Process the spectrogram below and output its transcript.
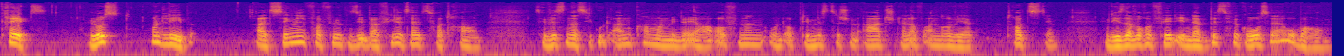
Krebs. Lust und Liebe. Als Single verfügen Sie über viel Selbstvertrauen. Sie wissen, dass Sie gut ankommen und mit Ihrer offenen und optimistischen Art schnell auf andere wirken. Trotzdem, in dieser Woche fehlt Ihnen der Biss für große Eroberungen.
